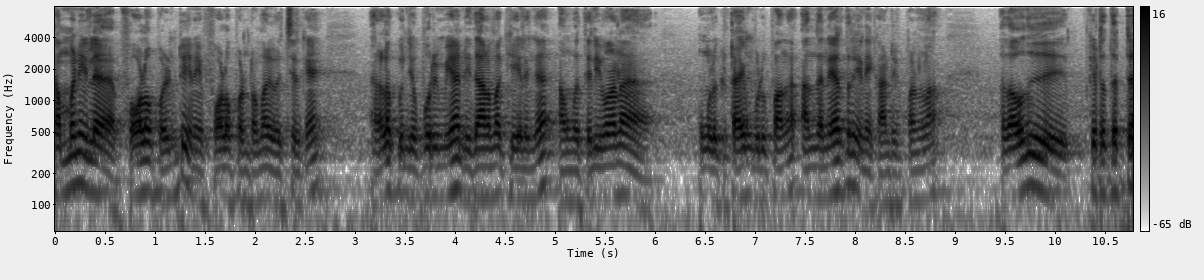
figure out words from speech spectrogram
கம்பெனியில் ஃபாலோ பண்ணிட்டு என்னை ஃபாலோ பண்ணுற மாதிரி வச்சுருக்கேன். அதனால் கொஞ்சம் பொறுமையாக நிதானமாக கேளுங்க. அவங்க தெளிவான உங்களுக்கு டைம் கொடுப்பாங்க. அந்த நேரத்தில் என்னை காண்டக்ட் பண்ணலாம். அதாவது கிட்டத்தட்ட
